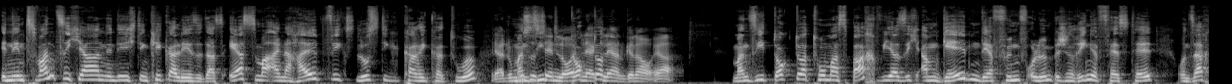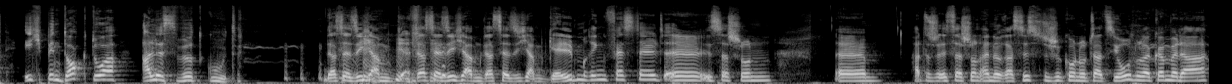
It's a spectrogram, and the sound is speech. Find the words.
in den 20 Jahren, in denen ich den Kicker lese, das erste Mal eine halbwegs lustige Karikatur. Ja, du musst man es den Leuten Dr. erklären, genau, ja. Man sieht Dr. Thomas Bach, wie er sich am gelben der fünf olympischen Ringe festhält und sagt, ich bin Doktor, alles wird gut. Dass er sich am, dass er sich am, dass er sich am gelben Ring festhält, äh, ist das schon, äh, hat das, ist das schon eine rassistische Konnotation oder können wir da,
